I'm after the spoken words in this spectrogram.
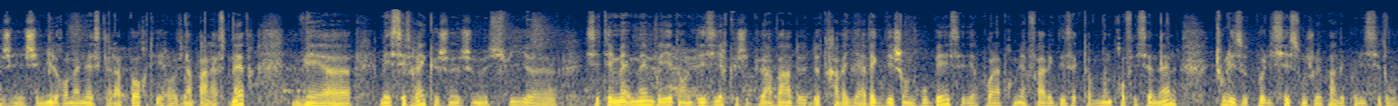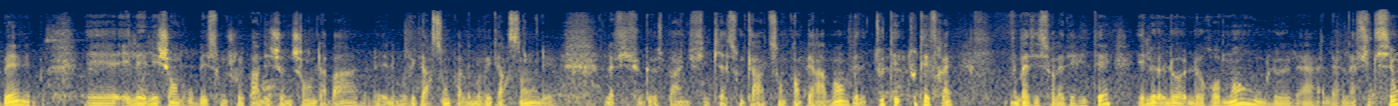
J'ai mis le romanesque à la porte et il revient par la fenêtre. Mais euh, c'est vrai que je, me suis, euh, c'était même, vous voyez, dans le désir que j'ai pu avoir de, travailler avec des gens de Roubaix, c'est-à-dire pour la première fois avec des acteurs non professionnels. Tous les autres policiers sont joués par des policiers de Roubaix et, les, gens de Roubaix sont joués par des jeunes gens de là-bas. Les, mauvais garçons par des mauvais garçons, la fille fugueuse par une fille qui a son, son tempérament. Tout est tout est vrai basé sur la vérité. Et le, le- le roman ou le- la, la- la fiction,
